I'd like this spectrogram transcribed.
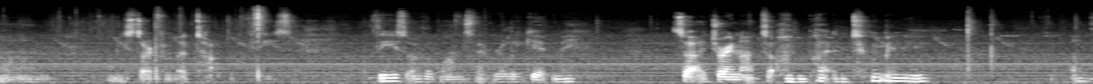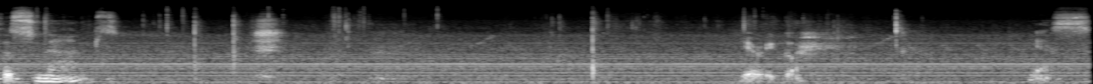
Um, let me start from the top of these. These are the ones that really get me. So I try not to unbutton too many of the snaps. There we go. Yes.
